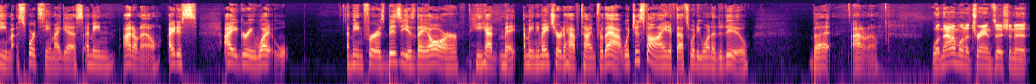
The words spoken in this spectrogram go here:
team, sports team, I guess. I mean, I don't know. I just, I agree. What, I mean, for as busy as they are, he had, ma- I mean, he made sure to have time for that, which is fine if that's what he wanted to do. But I don't know. Well, now I'm going to transition it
